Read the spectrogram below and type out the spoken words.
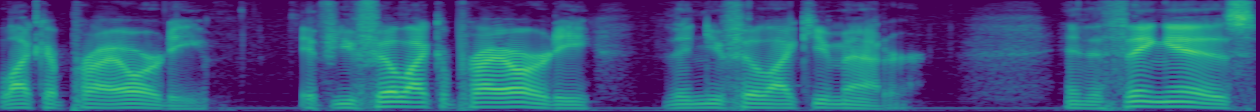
like a priority. If you feel like a priority, then you feel like you matter. And the thing is,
